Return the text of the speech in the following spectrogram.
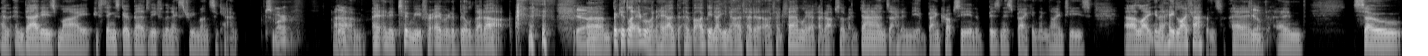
and and that is my if things go badly for the next three months account. Smart. Um, and, and, it took me forever to build that up. yeah. Um, because like everyone, hey, I've, I've, been, you know, I've had a, I've had family, I've had ups, I've had downs. I had a near bankruptcy in a business back in the nineties. Uh, like, you know, hey, life happens. And, yep. and so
